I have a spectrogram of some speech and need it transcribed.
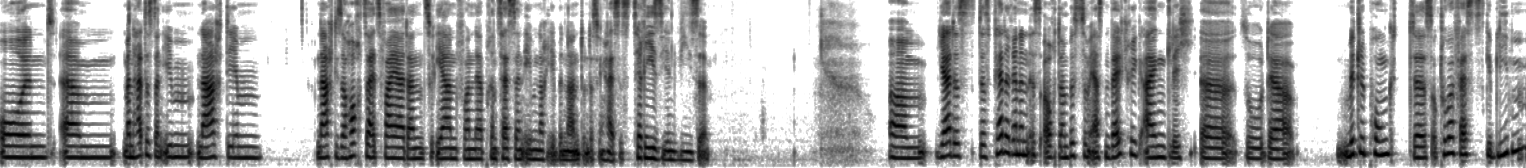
Und ähm, man hat es dann eben nach dem nach dieser Hochzeitsfeier dann zu Ehren von der Prinzessin eben nach ihr benannt und deswegen heißt es Theresienwiese. Ähm, ja, das, das Pferderennen ist auch dann bis zum Ersten Weltkrieg eigentlich äh, so der Mittelpunkt des Oktoberfests geblieben.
